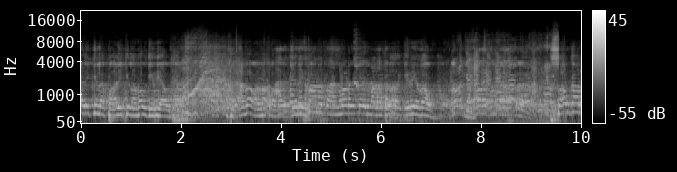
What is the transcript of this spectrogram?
ಅಳಿಕಿಲ್ಲಪ್ಪ ಅಳಿಕಿಲ್ಲ ಅದಾವ ಗೆರಿ ಯಾವ ಅದಾವ ಅದಾವ ಗೆರಿ ನೋಡೋದಕ್ಕೆ ಇದು ಮಾಡತ್ತಾರ ಅದಾವ, ಸಾವುಕಾರ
